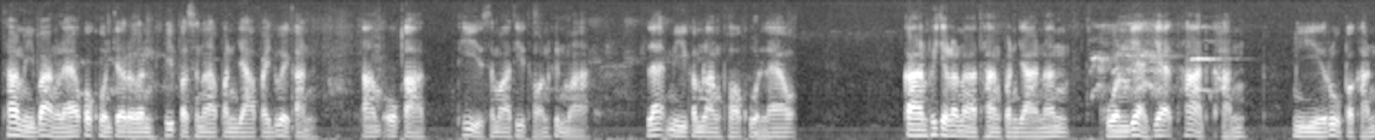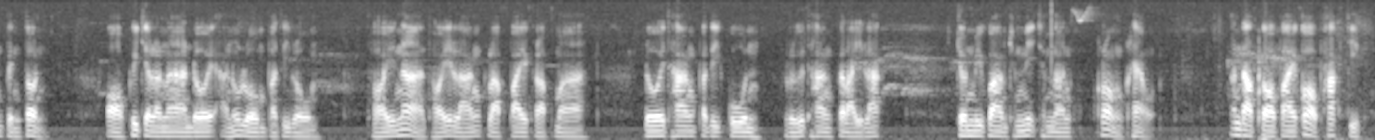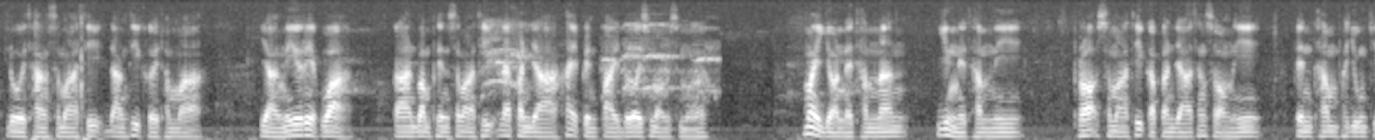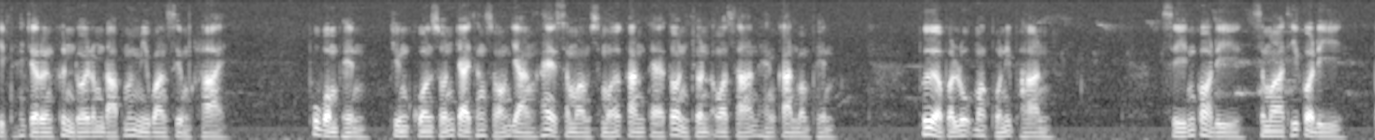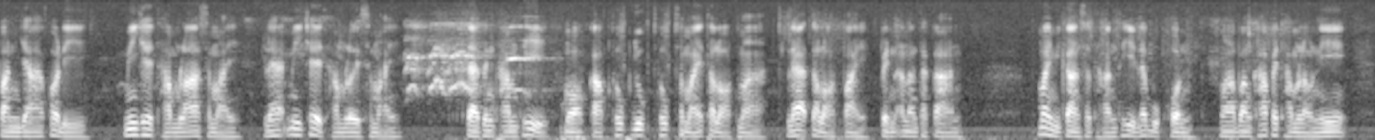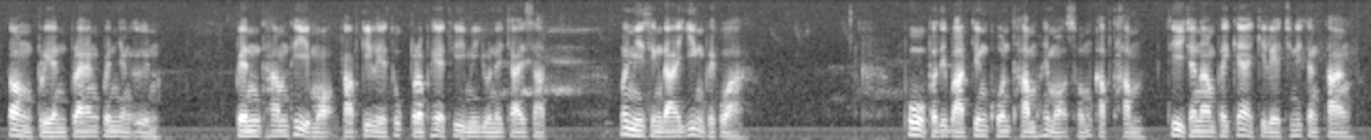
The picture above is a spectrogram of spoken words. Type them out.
ถ้ามีบ้างแล้วก็ควรเจริญวิปัสสนาปัญญาไปด้วยกัน ตามโอกาสที่สมาธิถอนขึ้นมา และมีกำลังพอควรแล้ว การพิจารณาทางปัญญานั้นควรแยกแยะธาตุขัน มีรูปประขันเป็นต้น ออกพิจารณาโดยอนุโลมปฏิโลม ถอยหน้าถอยหลังกลับไปกลับมา โดยทางปฏิกูลหรือทางไตรลักษณ์จนมีความชำนิชำนาญคล่องแคล่ว อันดับต่อไปก็พักจิตโดยทางสมาธิดังที่เคยทำมา อย่างนี้เรียกว่าการบำเพ็ญสมาธิและปัญญาให้เป็นไปโดยสม่ำเสมอ ไม่หย่อนในธรรมนั้น ยิ่งในธรรมนี้ เพราะสมาธิกับปัญญาทั้งสองนี้ เป็นธรรมพยุงจิตให้เจริญขึ้นโดยลำดับไม่มีวันเสื่อมคลาย ผู้บำเพ็ญจึงควรสนใจทั้งสองอย่างให้สม่ำเสมอกันแต่ต้นจนอวสานแห่งการบำเพ็ญ เพื่อบรรลุมรรคผลนิพพาน ศีลก็ดี สมาธิก็ดี ปัญญาก็ดีมิใช่ทำล้าสมัย และมิใช่ทำเลยสมัย แต่เป็นธรรมที่เหมาะกับทุกยุคทุกสมัยตลอดมา และตลอดไปเป็นอนันตการ ไม่มีการสถานที่และบุคคลมาบังคับให้ทำเหล่านี้ ต้องเปลี่ยนแปลงเป็นอย่างอื่น เป็นธรรมที่เหมาะกับกิเลสทุกประเภทที่มีอยู่ในใจสัตว์ ไม่มีสิ่งใดยิ่งไปกว่า ผู้ปฏิบัติจึงควรทำให้เหมาะสมกับธรรมที่จะนำไปแก้กิเลสชนิดต่างๆ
